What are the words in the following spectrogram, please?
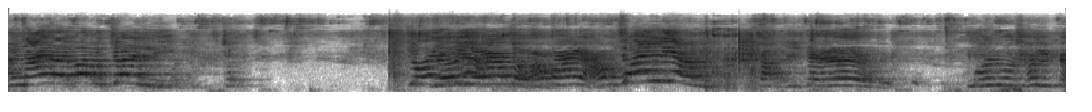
আমি নাই রইব আমি চললি। আমি। মারিব শালিকে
